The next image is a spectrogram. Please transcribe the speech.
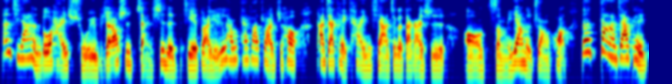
但其他很多还属于比较是展示的阶段，也就是他们开发出来之后，大家可以看一下这个大概是哦、怎么样的状况。那大家可以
